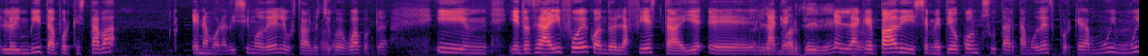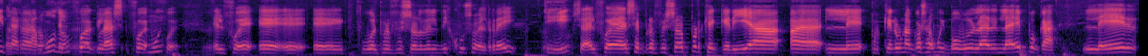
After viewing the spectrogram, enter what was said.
lo invita porque estaba enamoradísimo de él, le gustaban los chicos guapos, claro. Y, y entonces ahí fue cuando en la fiesta y, eh, la en la que Paddy se metió con su tartamudez porque era muy, muy tartamudo. fue a clase, fue, Muy- fue- él fue, eh, eh, eh, fue el profesor del discurso del rey. Sí. O sea, él fue a ese profesor porque quería ah, leer, porque era una cosa muy popular en la época, leer,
